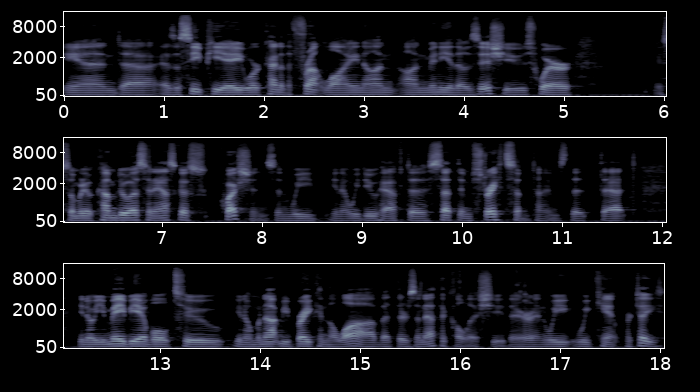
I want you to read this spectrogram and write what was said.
And uh, as a CPA, we're kind of the front line on on many of those issues where somebody will come to us and ask us questions, and we, you know, we do have to set them straight sometimes. That that, you know, you may be able to, you know, not be breaking the law, but there's an ethical issue there, and we we can't partic-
